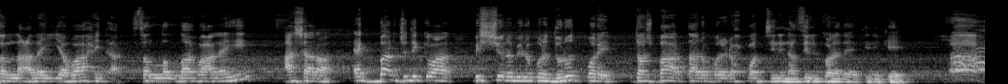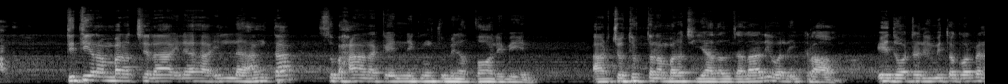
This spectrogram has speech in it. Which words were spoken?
সাল্লা আলাইয়া ওয়াহিদা, সাল্লাল্লাহু আলাইহি আশারা। একবার যদি কেউ বিশ্ব নবীর উপরে দুরুদ পড়ে, দশ বার তার উপরে রহমত যিনি নাজিল করে দেয়, তিনি কে? তৃতীয় নাম্বার হচ্ছে আর চতুর্থ নাম্বার হচ্ছে ইয়াদাল জালালি ওয়াল ইকরাম। এই দোয়াটা নিয়মিত করবেন,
